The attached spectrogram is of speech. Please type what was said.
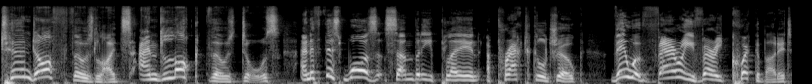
turned off those lights and locked those doors, and if this was somebody playing a practical joke, they were very, very quick about it,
